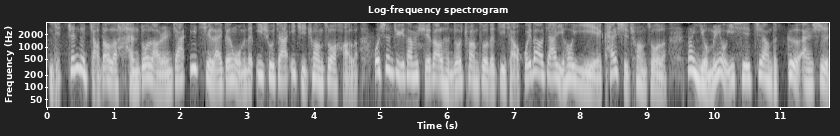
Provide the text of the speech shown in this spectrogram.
也真的找到了很多老人家一起来跟我们的艺术家一起创作好了，或甚至于他们学到了很多创作的技巧，回到家以后也开始创作了。那有没有一些这样的个案，是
